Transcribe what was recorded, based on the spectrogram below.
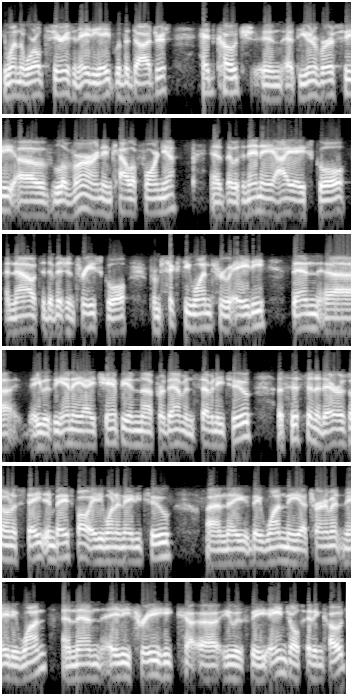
He won the World Series in 88 with the Dodgers. Head coach in, at the University of La Verne in California. Uh, there was an NAIA school, and now it's a Division three school from 61 through 80. Then uh, he was the NAIA champion uh, for them in 72. Assistant at Arizona State in baseball, 81 and 82. And they, they won the uh, tournament in 81. And then 83, he, uh, he was the Angels hitting coach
